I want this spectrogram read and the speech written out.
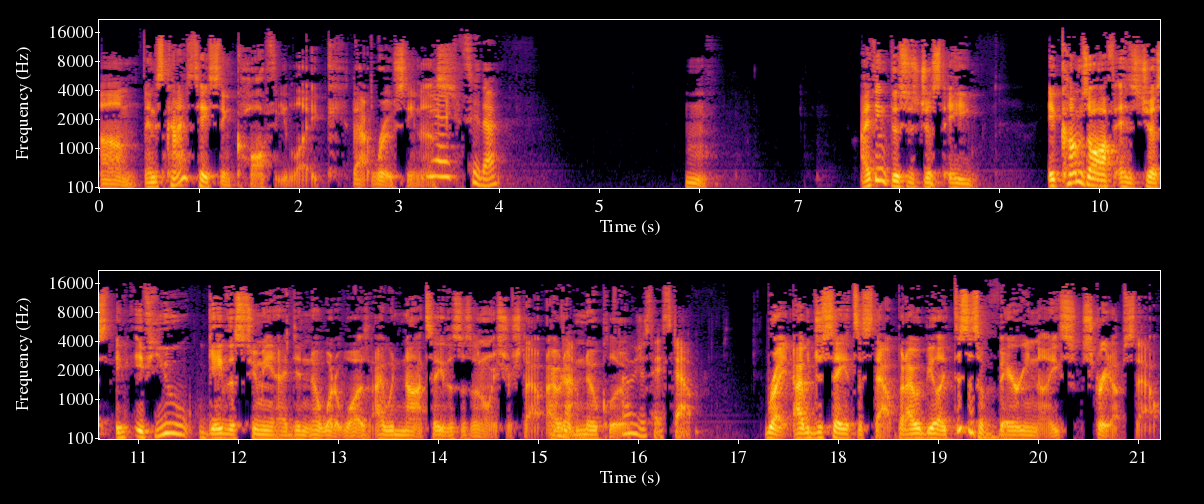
Um, and it's kind of tasting coffee like that roastiness. Yeah, I can see that. Hmm. I think this is just a it comes off as just if, if you gave this to me and I didn't know what it was, I would not say this is an oyster stout. I would No. have no clue. I would just say stout. Right. I would just say it's a stout, but I would be like, this is a very nice straight up stout,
